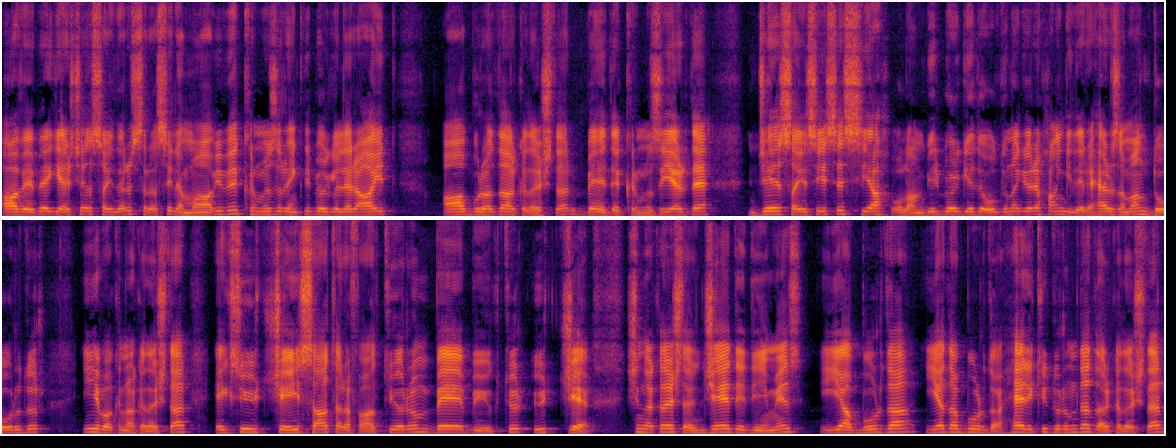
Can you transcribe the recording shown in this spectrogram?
A ve B gerçel sayıları sırasıyla mavi ve kırmızı renkli bölgelere ait. A burada arkadaşlar, B de kırmızı yerde. C sayısı ise siyah olan bir bölgede olduğuna göre hangileri her zaman doğrudur? İyi bakın arkadaşlar. Eksi 3c'yi sağ tarafa atıyorum. B büyüktür 3c. Şimdi arkadaşlar c dediğimiz ya burada ya da burada. Her iki durumda da arkadaşlar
